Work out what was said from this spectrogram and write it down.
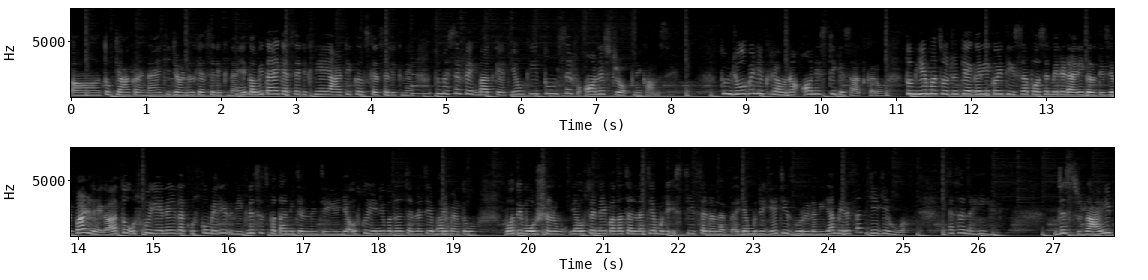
आ, तो क्या करना है? कि जर्नल कैसे लिखना है? या कविताएँ कैसे लिखनी है? या आर्टिकल्स कैसे लिखने हैं? तो मैं सिर्फ़ एक बात कहती हूँ कि तुम सिर्फ़ ऑनेस्ट रहो अपने काम से। तुम जो भी लिख रहे हो ना ऑनेस्टी के साथ करो। तुम ये मत सोचो कि अगर ये कोई तीसरा पर्सन मेरी डायरी गलती से पढ़ लेगा तो उसको ये नहीं लग, उसको मेरी वीकनेसेस पता नहीं चलने चाहिए, या उसको ये नहीं पता चलना चाहिए, भाई, मैं तो बहुत इमोशनल हूँ। या उसे नहीं पता चलना चाहिए, मुझे इस चीज़ से डर लगता है, या मुझे ये चीज़ बुरी लगी, या मेरे साथ ये ये हुआ। ऐसा नहीं है। जस्ट राइट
